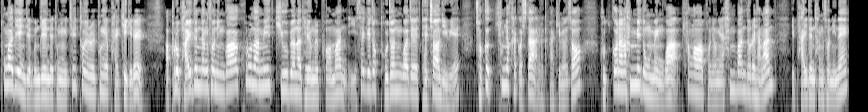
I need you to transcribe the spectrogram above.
통화 뒤에 이제 문재인 대통령이 트위터를 통해 밝히기를 앞으로 바이든 당선인과 코로나 및 기후변화 대응을 포함한 이 세계적 도전 과제에 대처하기 위해 적극 협력할 것이다. 이렇게 밝히면서 굳건한 한미 동맹과 평화와 번영의 한반도를 향한 이 바이든 당선인의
